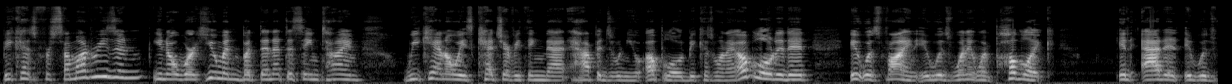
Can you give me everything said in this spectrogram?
because for some odd reason, you know, we're human, but then at the same time, we can't always catch everything that happens when you upload because when I uploaded it, it was fine. It was when it went public, it added, it was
